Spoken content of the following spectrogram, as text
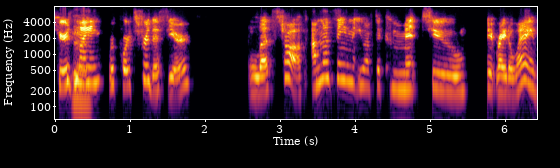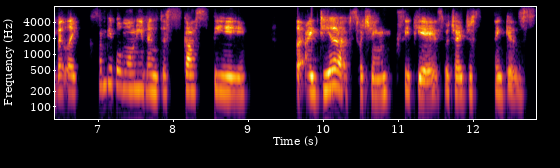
Here's yeah. my reports for this year. Let's talk. I'm not saying that you have to commit to it right away, but like some people won't even discuss the the idea of switching CPAs, which I just think is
